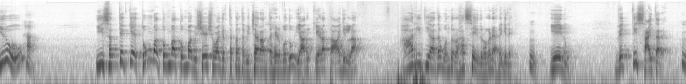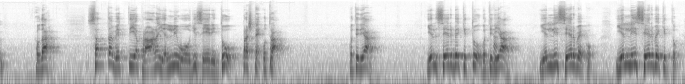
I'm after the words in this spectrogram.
ಇದು ಹಾಂ. ಈ ಸತ್ಯಕ್ಕೆ ತುಂಬ ತುಂಬ ತುಂಬ ವಿಶೇಷವಾಗಿರ್ತಕ್ಕಂಥ ವಿಚಾರ ಅಂತ ಹೇಳ್ಬೋದು. ಯಾರು ಕೇಳೋಕ್ಕಾಗಿಲ್ಲ. ಆ ರೀತಿಯಾದ ಒಂದು ರಹಸ್ಯ ಇದರೊಳಗಡೆ ಅಡಗಿದೆ. ಏನು? ವ್ಯಕ್ತಿ ಸಾಯ್ತಾರೆ. ಹೌದಾ? ಸತ್ತ ವ್ಯಕ್ತಿಯ ಪ್ರಾಣ ಎಲ್ಲಿ ಹೋಗಿ ಸೇರಿತು ಪ್ರಶ್ನೆ ಉತ್ತರ. ಗೊತ್ತಿದೆಯಾ? ಎಲ್ಲಿ ಸೇರಬೇಕಿತ್ತು? ಗೊತ್ತಿದೆಯಾ? ಎಲ್ಲಿ ಸೇರಬೇಕು? ಎಲ್ಲಿ ಸೇರಬೇಕಿತ್ತು?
